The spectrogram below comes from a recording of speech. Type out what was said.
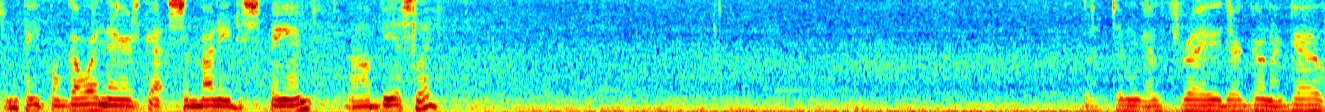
Some people going there has got some money to spend, obviously. Let them go through. They're going to go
